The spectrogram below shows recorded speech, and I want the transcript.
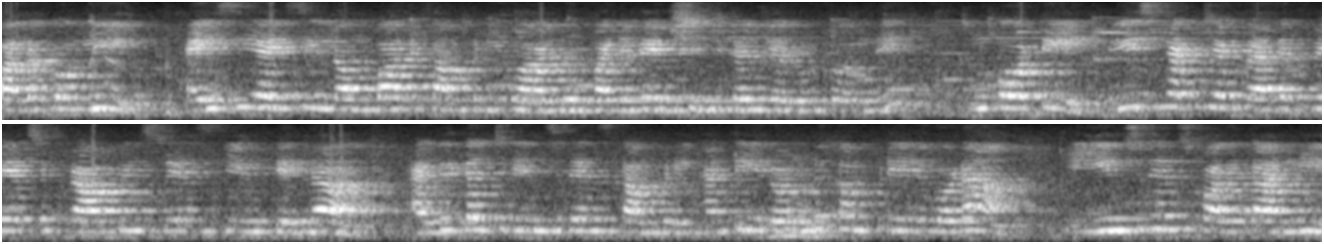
పథకంని ఐసిఐసి లొంబార్డ్ కంపెనీ వాళ్ళు పర్యవేక్షించడం జరుగుతోంది. ఇంకోటి restructure weather based crop insurance scheme కింద అగ్రికల్చర్ ఇన్సూరెన్స్ కంపెనీ అంటే ఈ రెండు కంపెనీలు కూడా ఈ ఇన్సూరెన్స్ పథకాన్ని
